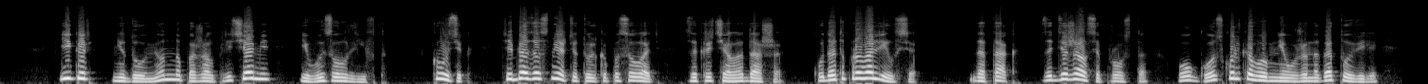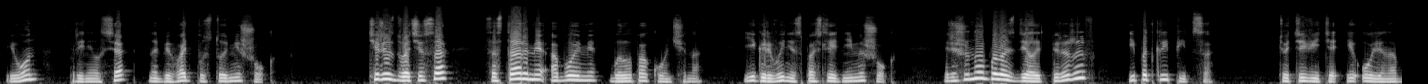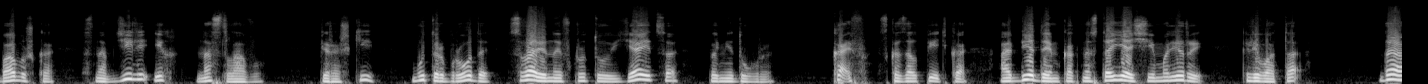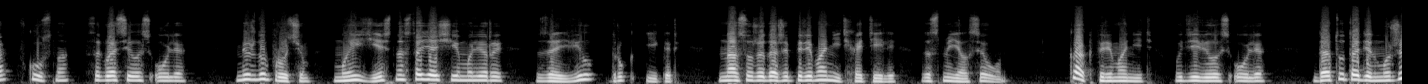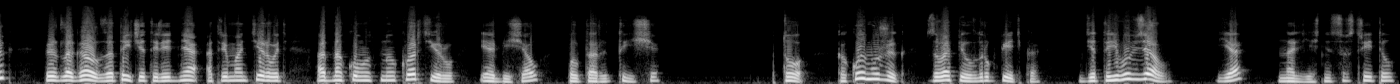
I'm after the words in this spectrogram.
Игорь недоуменно пожал плечами и вызвал лифт. «Крузик, тебя за смертью только посылать!» — закричала Даша. «Куда ты провалился?» «Да так, задержался просто. Ого, сколько вы мне уже наготовили!» И он принялся набивать пустой мешок. Через два часа со старыми обоями было покончено. Игорь вынес последний мешок. Решено было сделать перерыв и подкрепиться. Тетя Витя и Олина бабушка снабдили их на славу. Пирожки, бутерброды, сваренные вкрутую яйца, помидоры. «Кайф!» — сказал Петька. «Обедаем, как настоящие маляры. Клевота!» «Да, вкусно!» — согласилась Оля. «Между прочим, мы и есть настоящие маляры», — заявил друг Игорь. «Нас уже даже переманить хотели», — засмеялся он. «Как переманить?» – удивилась Оля. «Да тут один мужик предлагал за три-четыре дня отремонтировать однокомнатную квартиру и обещал полторы тысячи». «Кто? Какой мужик?» – завопил вдруг Петька. «Где ты его взял?» «Я на лестнице встретил».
